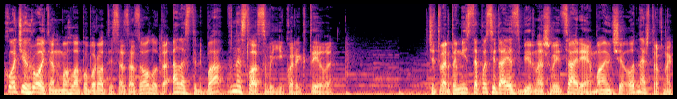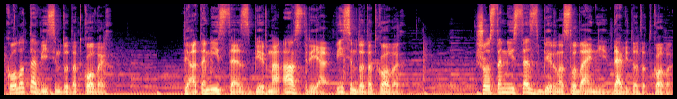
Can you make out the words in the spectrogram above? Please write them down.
Хоч і Гротян могла поборотися за золото, але стрільба внесла свої корективи. Четверте місце посідає збірна Швейцарія, маючи одне штрафне коло та 8 додаткових. П'яте місце збірна Австрія 8 додаткових. Шосте місце збірна Словенії 9 додаткових.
